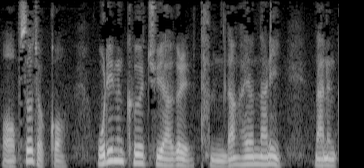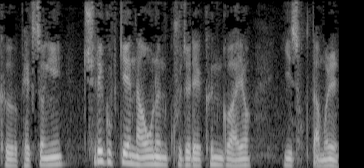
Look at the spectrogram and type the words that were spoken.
없어졌고 우리는 그 죄악을 담당하였나니 나는 그 백성이 출애굽기에 나오는 구절에 근거하여 이 속담을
